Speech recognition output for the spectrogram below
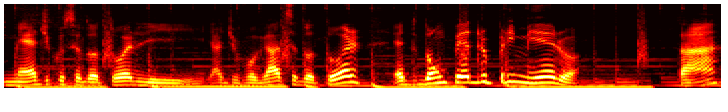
médico ser doutor e advogado ser doutor é do Dom Pedro I, tá?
